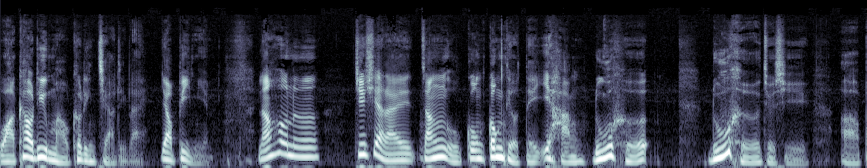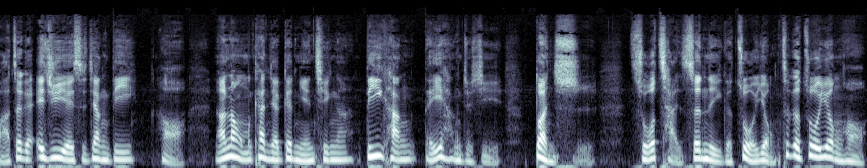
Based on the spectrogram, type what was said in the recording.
哇靠！六毛克林加里来要避免。然后呢，接下来张武公公调第一行如何如何就是啊，把这个 A G S 降低，好，然后让我们看起来更年轻啊。第一行第一行就是断食所产生的一个作用，这个作用哈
